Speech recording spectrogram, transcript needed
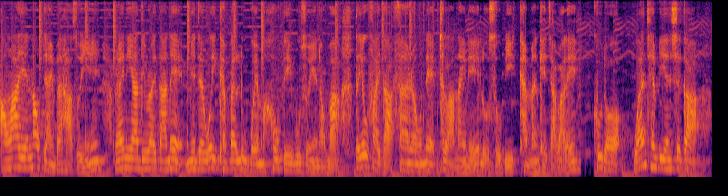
အောင်လာရဲ့နောက်ပြိုင်ဘက်ဟာဆိုရင်ရိုင်းနီယာဒီရိုက်တာနဲ့မီဒယ်ဝိတ်ခပတ်လူပွဲမဟုတ်သေးဘူးဆိုရင်တော့မှတရုတ်ဖိုက်တာဖန်ရုံနဲ့ဖြစ်လာနိုင်တယ်လို့ဆိုပြီးခံမှန်းခဲ့ကြပါတယ်။ခုတော့ One Championship က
